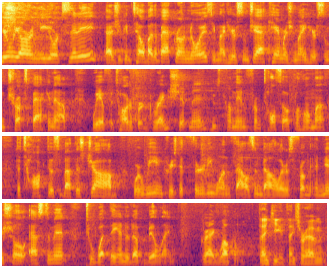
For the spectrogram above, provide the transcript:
Here we are in New York City. As you can tell by the background noise, you might hear some jackhammers, you might hear some trucks backing up. We have photographer Gregg Shipman, who's come in from Tulsa, Oklahoma, to talk to us about this job where we increased it $31,000 from initial estimate to what they ended up billing. Gregg, welcome. Thank you. Thanks for having me.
